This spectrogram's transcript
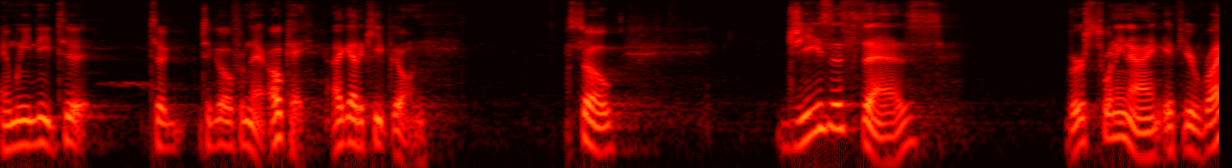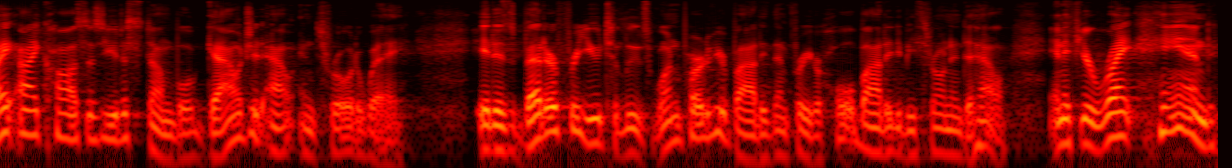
and we need to, to, to go from there. Okay, I got to keep going. So, Jesus says, verse 29 if your right eye causes you to stumble, gouge it out and throw it away. It is better for you to lose one part of your body than for your whole body to be thrown into hell. And if your right hand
